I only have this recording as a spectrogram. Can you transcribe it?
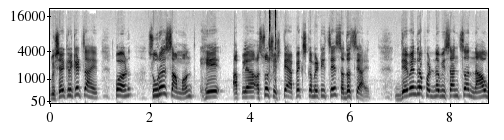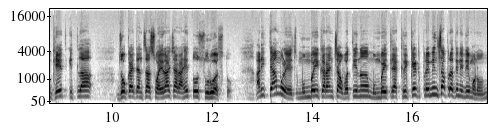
विषय क्रिकेटचा आहे. पण सूरज सामंत हे आपल्या असोसिएशन ते अपेक्स कमिटीचे सदस्य आहेत. देवेंद्र फडणवीसांचं नाव घेत इथला जो काय त्यांचा स्वैराचार आहे तो सुरू असतो. आणि त्यामुळेच मुंबईकरांच्या वतीनं मुंबईतल्या क्रिकेट प्रेमींचा प्रतिनिधी म्हणून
